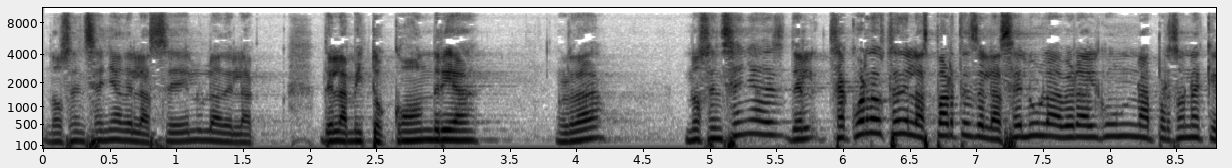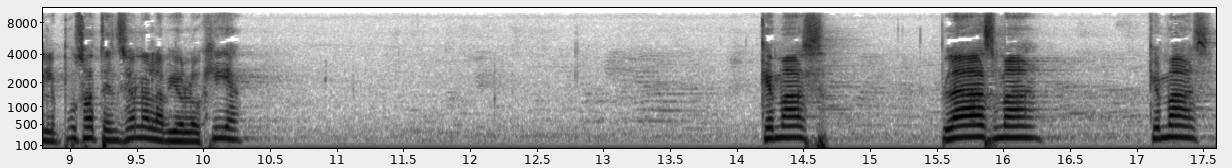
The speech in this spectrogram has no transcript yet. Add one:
Nos enseña de la célula, de la, de la mitocondria, ¿verdad? Nos enseña, ¿se acuerda usted de las partes de la célula? A ver, alguna persona que le puso atención a la biología. ¿Qué más? Plasma, ¿qué más?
